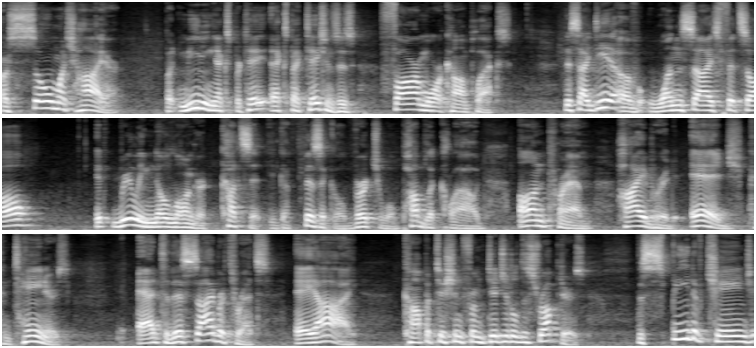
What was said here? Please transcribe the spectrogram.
are so much higher, but meeting expectations is far more complex. This idea of one size fits all, it really no longer cuts it. You've got physical, virtual, public cloud, on-prem, hybrid, edge, containers. Add to this cyber threats, AI, competition from digital disruptors. The speed of change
